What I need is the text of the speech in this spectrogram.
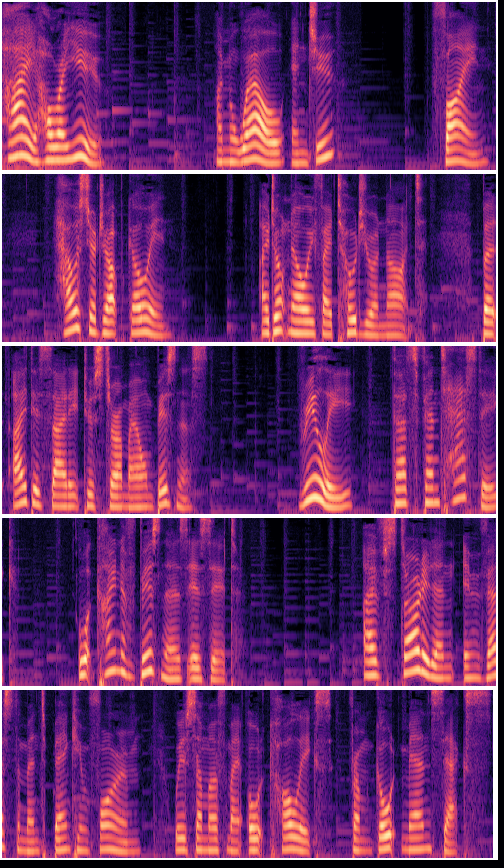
Hi, how are you? I'm well, and you? Fine. How's your job going? I don't know if I told you or not but I decided to start my own business. Really? That's fantastic. What kind of business is it? I've started an investment banking firm with some of my old colleagues from Goldman Sachs.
